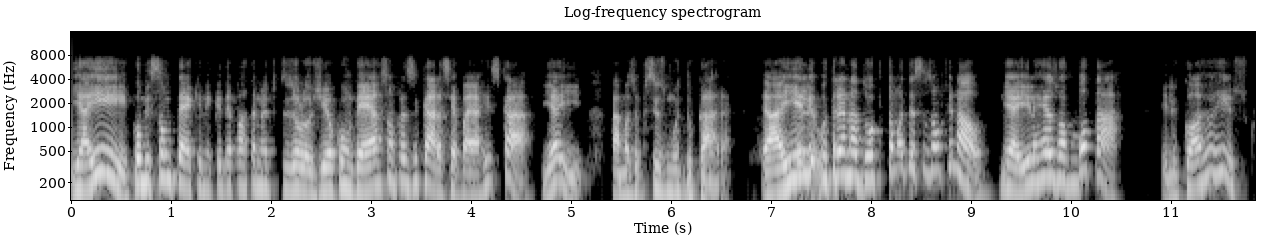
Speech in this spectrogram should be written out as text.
E aí, comissão técnica e departamento de fisiologia conversam, falam assim, cara, você vai arriscar. E aí? Ah, mas eu preciso muito do cara. E aí ele, o treinador que toma a decisão final. E aí ele resolve botar. Ele corre o risco.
